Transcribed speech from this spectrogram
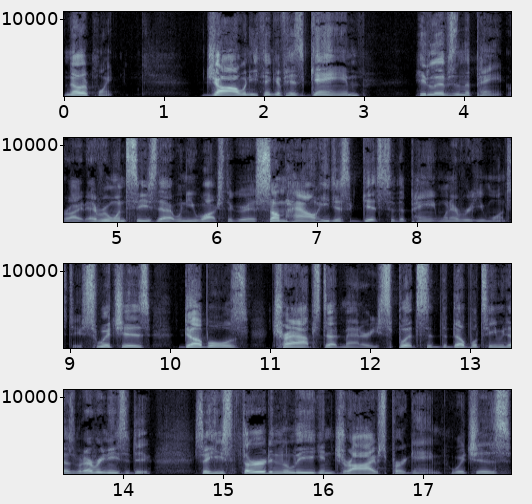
another point. Ja, when you think of his game, he lives in the paint, right? Everyone sees that when you watch the Grizz. Somehow he just gets to the paint whenever he wants to. Switches, doubles, traps, doesn't matter. He splits the double team. He does whatever he needs to do. So he's third in the league in drives per game, which is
